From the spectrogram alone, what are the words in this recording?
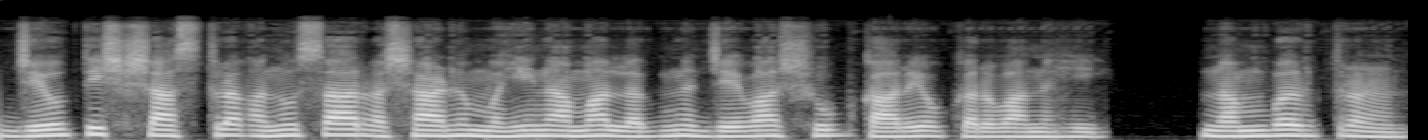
જ્યોતિષશાસ્ત્ર અનુસાર અષાઢ મહિનામાં લગ્ન જેવા શુભ કાર્યો કરવા નહીં. નંબર ત્રણ.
